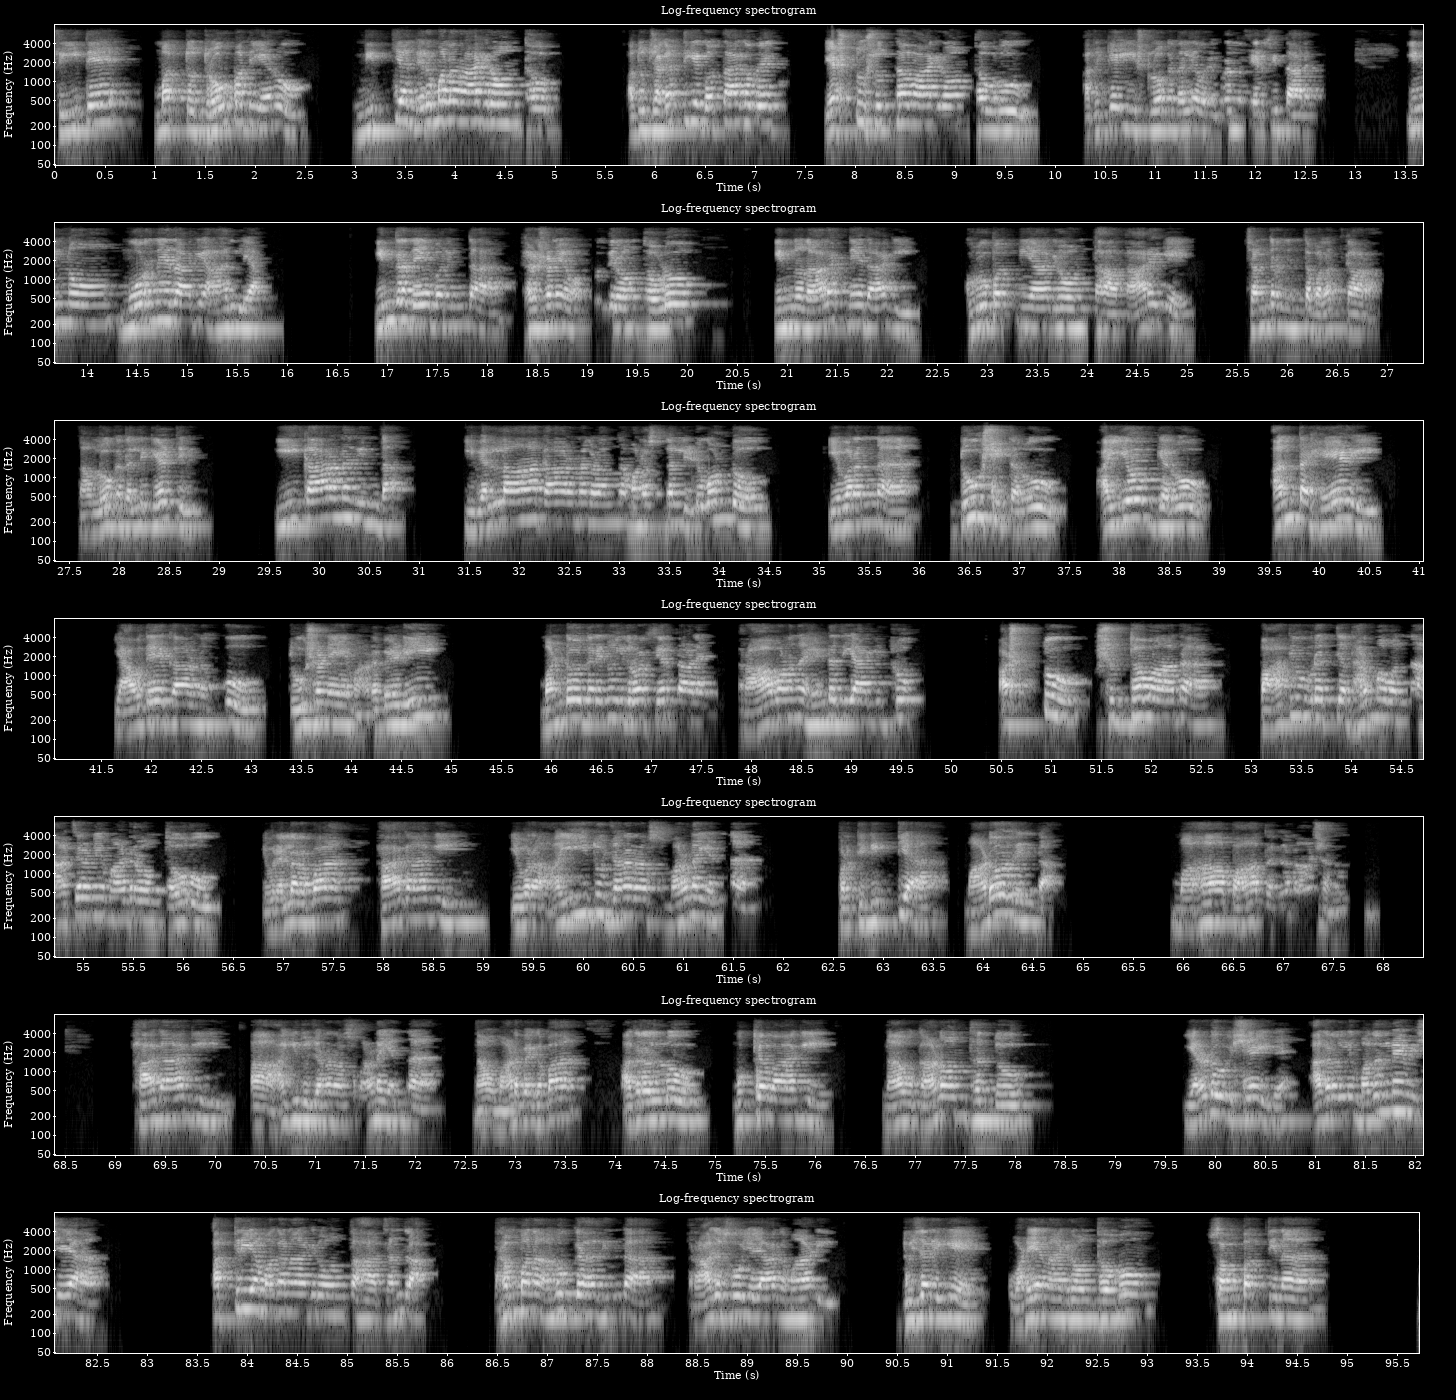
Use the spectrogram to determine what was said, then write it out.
ಸೀತೆ ಮತ್ತು ದ್ರೌಪದಿಯರು ನಿತ್ಯ ನಿರ್ಮಲರಾಗಿರುವಂಥವ್ರು. ಅದು ಜಗತ್ತಿಗೆ ಗೊತ್ತಾಗಬೇಕು. ಎಷ್ಟು ಶುದ್ಧವಾಗಿರುವಂಥವ್ರು. ಅದಕ್ಕೆ ಈ ಶ್ಲೋಕದಲ್ಲಿ ಅವರಿಬ್ಬರನ್ನು ಸೇರಿಸಿದ್ದಾರೆ. ಇನ್ನು ಮೂರನೇದಾಗಿ ಅಹಲ್ಯ. ಇಂದ್ರದೇವರಿಂದ ಘರ್ಷಣೆ ಹೊಂದಿರುವಂಥವಳು ಇನ್ನು ನಾಲ್ಕನೇದಾಗಿ ಗುರುಪತ್ನಿಯಾಗಿರುವಂತಹ ತಾರೆಗೆ ಚಂದ್ರನಿಂದ ಬಲತ್ಕಾರ. ನಾವು ಲೋಕದಲ್ಲಿ ಕೇಳ್ತೀವಿ. ಈ ಕಾರಣದಿಂದ ಇವೆಲ್ಲಾ ಕಾರಣಗಳನ್ನ ಮನಸ್ಸಿನಲ್ಲಿ ಇಟ್ಟುಕೊಂಡು ಇವರನ್ನ ದೂಷಿತರು, ಅಯೋಗ್ಯರು ಅಂತ ಹೇಳಿ ಯಾವುದೇ ಕಾರಣಕ್ಕೂ ದೂಷಣೆ ಮಾಡಬೇಡಿ. ಮಂಡೋದರಿನೂ ಇದ್ರೊಳಗೆ ಸೇರ್ತಾಳೆ. ರಾವಣನ ಹೆಂಡತಿಯಾಗಿದ್ರು ಅಷ್ಟು ಶುದ್ಧವಾದ ಪಾತಿವ್ರತ್ಯ ಧರ್ಮವನ್ನ ಆಚರಣೆ ಮಾಡಿರುವಂಥವ್ರು ಇವರೆಲ್ಲರಪ್ಪ. ಹಾಗಾಗಿ ಇವರ ಐದು ಜನರ ಸ್ಮರಣೆಯನ್ನ ಪ್ರತಿನಿತ್ಯ ಮಾಡೋದ್ರಿಂದ ಮಹಾಪಾತಕ ನಾಶನ. ಹಾಗಾಗಿ ಆ ಐದು ಜನರ ಸ್ಮರಣೆಯನ್ನ ನಾವು ಮಾಡಬೇಕಪ್ಪ. ಅದರಲ್ಲೂ ಮುಖ್ಯವಾಗಿ ನಾವು ಕಾಣುವಂಥದ್ದು ಎರಡು ವಿಷಯ ಇದೆ. ಅದರಲ್ಲಿ ಮೊದಲನೇ ವಿಷಯ ಅತ್ರಿಯ ಮಗನಾಗಿರುವಂತಹ ಚಂದ್ರ ಬ್ರಹ್ಮನ ಅನುಗ್ರಹದಿಂದ ರಾಜಸೂಯ ಯಾಗ ಮಾಡಿ ದ್ವಿಜರಿಗೆ ಒಡೆಯನಾಗಿರುವಂಥವನು ಸಂಪತ್ತಿನ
